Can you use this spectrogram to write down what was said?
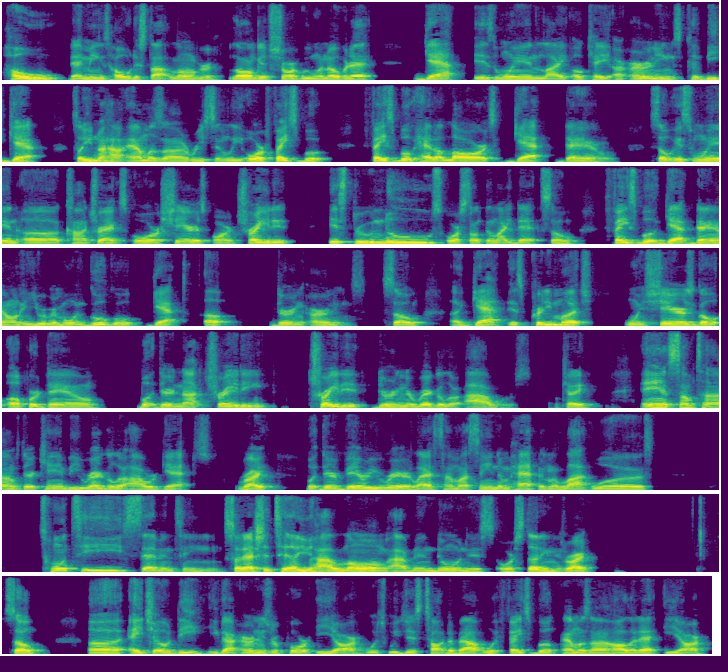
Hold, that means hold the stock longer, long and short. We went over that. Gap is when like okay, our earnings could be gap. So you know how Amazon recently or Facebook, Facebook had a large gap down. So it's when uh contracts or shares aren't traded, it's through news or something like that. So Facebook gapped down, and you remember when Google gapped up during earnings. So a gap is pretty much when shares go up or down, but they're not trading traded during the regular hours. Okay. And sometimes there can be regular hour gaps, right? But they're very rare. Last time I seen them happen a lot was 2017. So that should tell you how long I've been doing this or studying this, right? So uh HOD, you got earnings report, ER, which we just talked about with Facebook, Amazon, all of that, ER.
